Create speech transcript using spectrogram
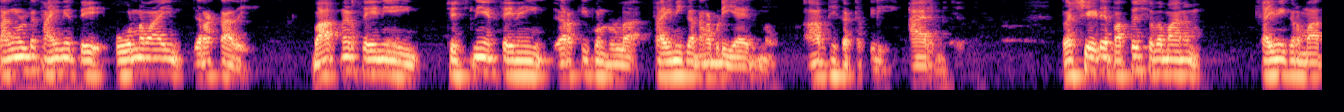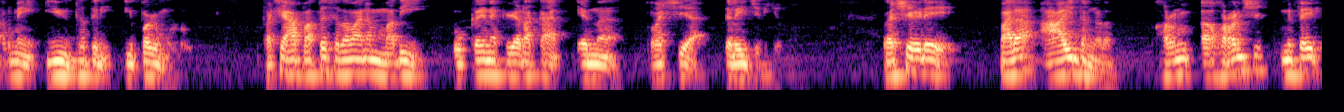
തങ്ങളുടെ സൈന്യത്തെ പൂർണമായും ഇറക്കാതെ വാഗ്നർ സേനയെയും ചെച്നിയൻ സേനയും ഇറക്കിക്കൊണ്ടുള്ള സൈനിക നടപടിയായിരുന്നു ആദ്യഘട്ടത്തിൽ ആരംഭിച്ചത്. റഷ്യയുടെ പത്ത് ശതമാനം സൈനികർ മാത്രമേ ഈ യുദ്ധത്തിൽ ഇപ്പോഴുമുള്ളൂ. പക്ഷെ ആ പത്ത് ശതമാനം മതി ഉക്രൈനെ കീഴടക്കാൻ എന്ന് റഷ്യ തെളിയിച്ചിരിക്കുന്നു. റഷ്യയുടെ പല ആയുധങ്ങളും ഹൊറൻ ഹൊറൻഷിക് മിസൈൽ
